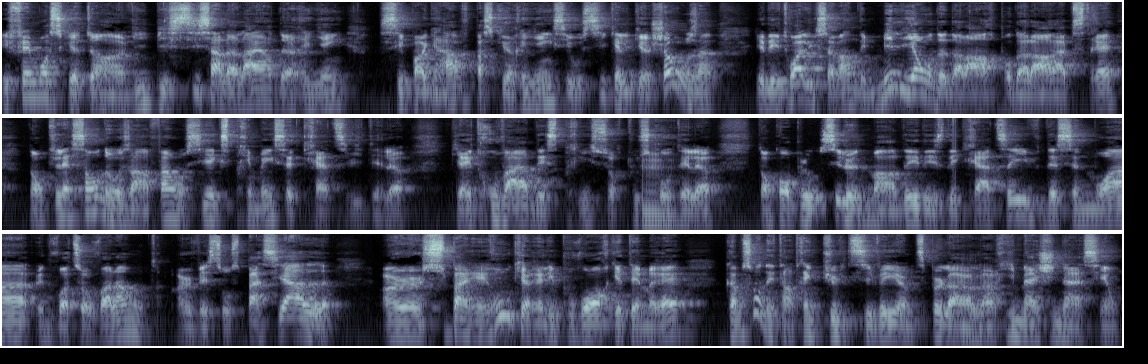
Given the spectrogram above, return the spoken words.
et fais-moi ce que tu as envie. Puis si ça a l'air de rien, c'est pas grave parce que rien, c'est aussi quelque chose. Hein. Il y a des toiles qui se vendent des millions de dollars pour de l'art abstrait. Donc, laissons nos enfants aussi exprimer cette créativité-là, puis être ouverts d'esprit sur tout ce hmm. côté-là. Donc, on peut aussi leur demander des idées créatives. Dessine-moi une voiture volante, un vaisseau spatial, un super-héros qui aurait les pouvoirs que tu aimerais. Comme ça, on est en train de cultiver un petit peu leur, imagination.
